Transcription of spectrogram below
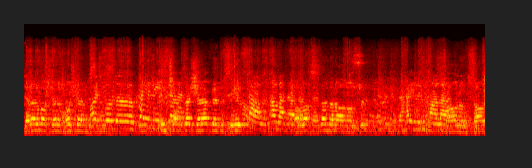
Genel Başkanım hoş gelmişsiniz. Hoş bulduk. Hayırlı işler. İlçemize şeref vermişsiniz. Sağ olun. Allah razı Allah olsun. sizden de razı olsun. Hepinize hayırlı cumalar. Sağ olun, sağ olun.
